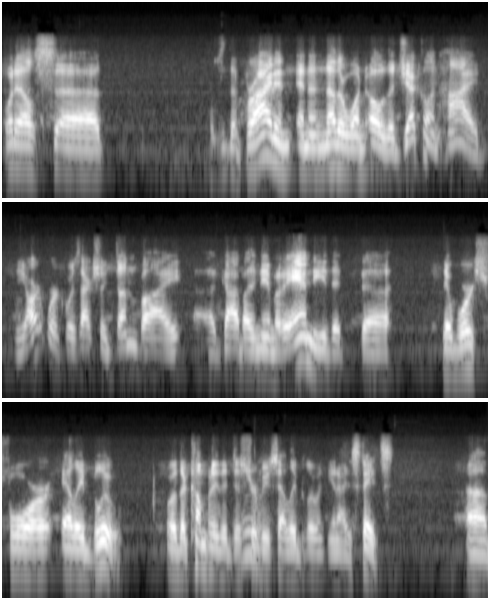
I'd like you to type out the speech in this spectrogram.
what else? Uh, the Bride and, and another one? Oh, the Jekyll and Hyde. The artwork was actually done by a guy by the name of Andy that uh, that works for LA Blue or the company that distributes LA Blue in the United States. Uh,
